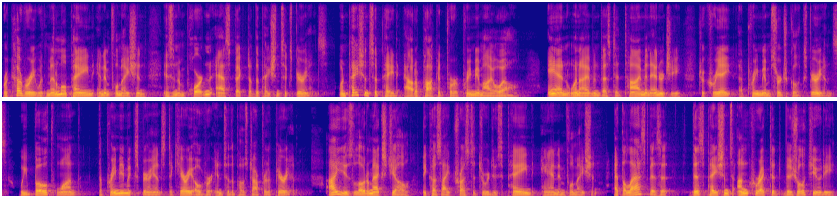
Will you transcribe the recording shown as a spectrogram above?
Recovery with minimal pain and inflammation is an important aspect of the patient's experience. When patients have paid out of pocket for a premium IOL, and when I have invested time and energy to create a premium surgical experience, we both want the premium experience to carry over into the postoperative period. I use Lotemax gel because I trust it to reduce pain and inflammation. At the last visit, this patient's uncorrected visual acuity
